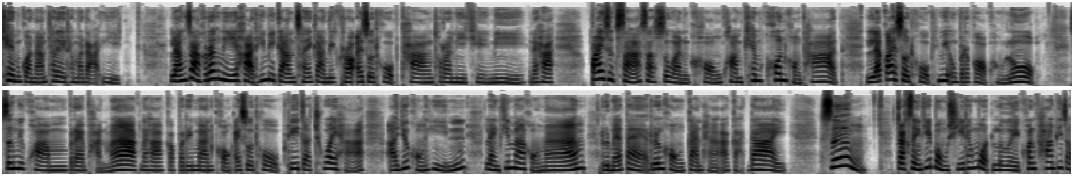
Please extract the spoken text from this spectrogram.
เค็มกว่าน้ำทะเลธรรมดาอีก หลังจากเรื่องนี้ค่ะที่มีการใช้การวิเคราะห์ไอโซโทปทางธรณีเคมีนะคะ ไปศึกษาสัดส่วนของความเข้มข้นของธาตุและก็ไอโซโทปที่มีองค์ประกอบของโลก ซึ่งมีความแปรผันมากนะคะ กับปริมาณของไอโซโทปที่จะช่วยหาอายุของหิน แหล่งที่มาของน้ำหรือแม้แต่เรื่องของการหาอากาศได้ ซึ่งจากสิ่งที่บ่งชี้ทั้งหมดเลยค่อนข้างที่จะ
